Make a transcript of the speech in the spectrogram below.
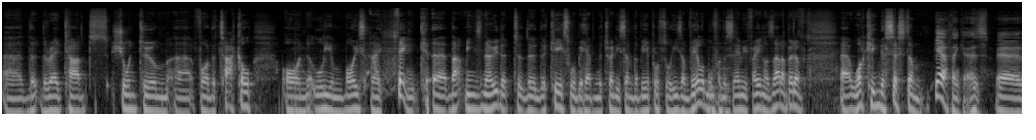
uh, the, the red cards shown to him uh, for the tackle on Liam Boyce, and I think uh, that means now that the the case will be heard on the 27th of April, so he's available mm-hmm. for the mm-hmm. semi-final. Is that a bit of uh, working the system? Yeah, I think it is. Uh, it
